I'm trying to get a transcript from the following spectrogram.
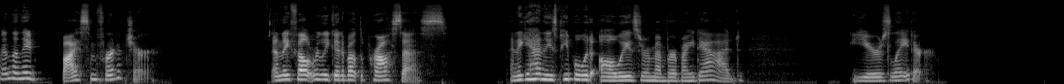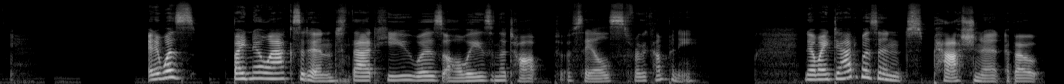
And then they'd buy some furniture. And they felt really good about the process. And again, these people would always remember my dad years later. And it was by no accident that he was always in the top of sales for the company. Now, my dad wasn't passionate about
